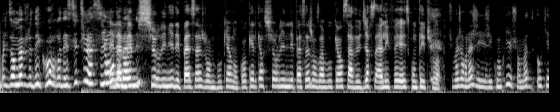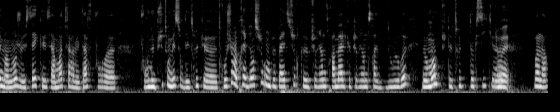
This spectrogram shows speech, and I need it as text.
en lui disant Meuf, je découvre des situations Elle de a ma même vie. surligné des passages dans le bouquin. Donc quand quelqu'un surligne des passages dans un bouquin, ça veut dire ça a l'effet escompté, tu vois. Tu vois, genre là, j'ai j'ai compris et je suis en mode Ok, maintenant, je sais que c'est à moi de faire le taf pour. euh, pour ne plus tomber sur des trucs euh, trop chiants. Après, bien sûr, on peut pas être sûr que plus rien ne fera mal, que plus rien ne sera douloureux, mais au moins plus de trucs toxiques. euh, Ouais. Voilà.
